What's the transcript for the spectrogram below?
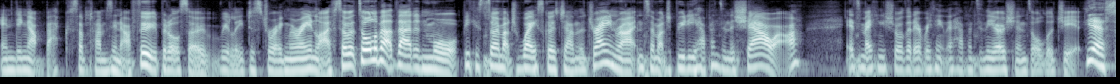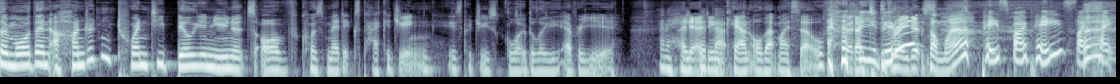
ending up back sometimes in our food, but also really destroying marine life. So it's all about that and more because so much waste goes down the drain, right? And so much beauty happens in the shower. It's making sure that everything that happens in the ocean is all legit. yeah so more than 120 billion units of cosmetics packaging is produced globally every year And I I, hate I didn't that- count all that myself but i did did read it? it somewhere piece by piece. Like take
